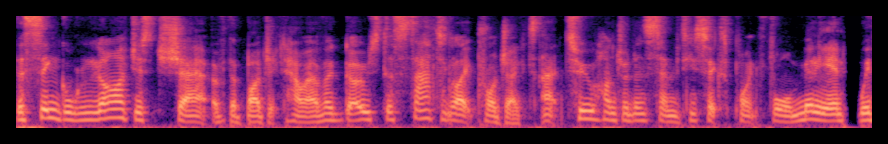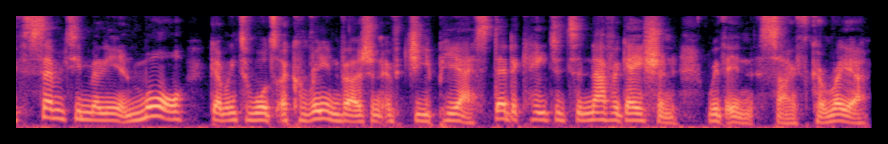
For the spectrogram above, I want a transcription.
The single largest share of the budget, however, goes to satellite projects at 276.4 million, with 70 million more going towards a Korean version of GPS dedicated to navigation within South Korea.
